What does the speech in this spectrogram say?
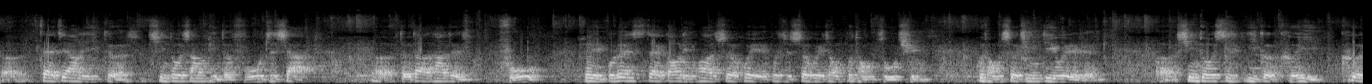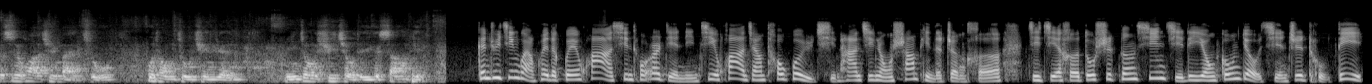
呃在这样一个信托商品的服务之下，呃得到他的服务。所以不论是在高龄化社会，或是社会中不同族群、不同社经地位的人，呃，信托是一个可以克制化去满足不同族群人。民众需求的一个商品。根据金管会的规划，信托二点零计划将透过与其他金融商品的整合，及结合都市更新及利用公有闲置土地，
